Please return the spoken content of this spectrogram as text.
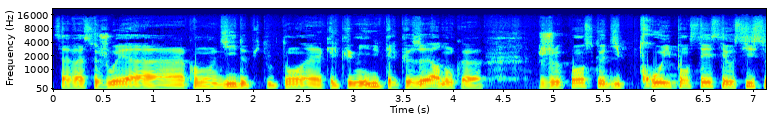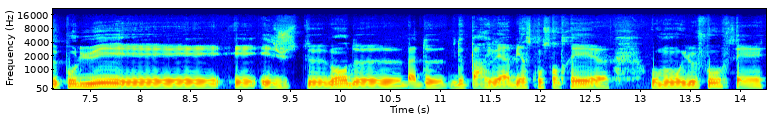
ça va se jouer à, comme on dit depuis tout le temps, à quelques minutes, quelques heures. Donc, euh, je pense que trop y penser, c'est aussi se polluer et, et, et justement de, bah de de pas arriver à bien se concentrer euh, au moment où il le faut. C'est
